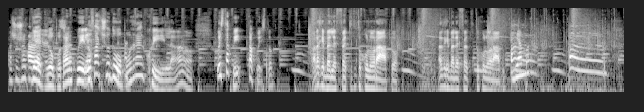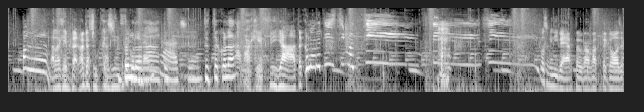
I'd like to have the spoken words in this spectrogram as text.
Faccio shot ah, get dopo, tranquillo. Lo faccio dopo, tranquilla. No. Questa qui fa questo. Guarda che bello effetto, tutto colorato. Guarda che bello effetto, tutto colorato. Andiamo. Guarda che bello, mi piace un casino. Tutto Bellina, colorato. Tutto colorato. Ah, che figata. Coloratissimo, sì. Sì, sì. Forse mi diverto con queste cose.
